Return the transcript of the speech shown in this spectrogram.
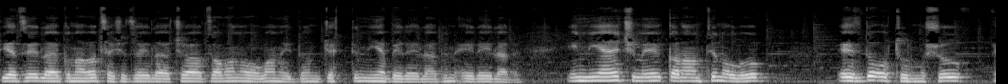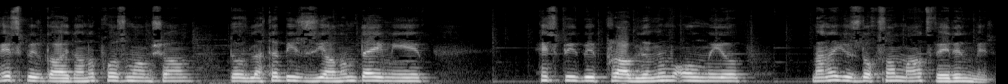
deyəcəklər, qınağa çəkəcəklər ki, cavan oğlan idin, getdin, niyə belə elədin, elə elədin. İndiyənə kimi karantin olub, evdə oturmuşuq, heç bir qaydanı pozmamışam, dövlətə bir ziyanım dəyməyib, heç bir bir problemim olmayıb. Mənə 190 manat verilmir.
